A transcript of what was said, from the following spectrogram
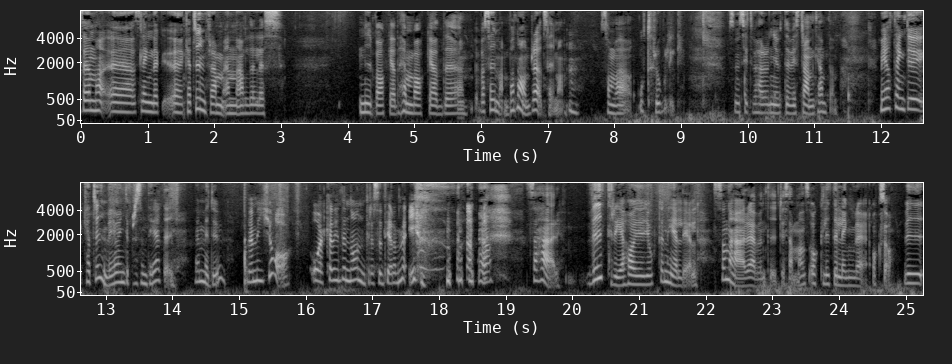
Sen eh, slängde eh, Katrin fram en alldeles nybakad, hembakad, eh, vad säger man, bananbröd säger man. Mm. Som var otrolig. Så nu sitter vi här och njuter vid strandkanten. Men jag tänkte, Katrin, vi har inte presenterat dig. Vem är du? Vem är jag? Och kan inte någon presentera mig. Så här, vi tre har ju gjort en hel del sådana här äventyr tillsammans och lite längre också. Vi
